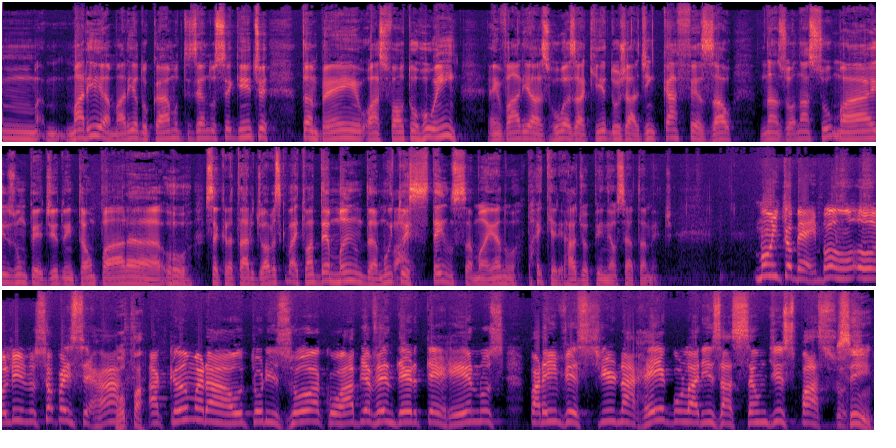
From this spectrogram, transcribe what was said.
um, Maria, Maria do Carmo, dizendo o seguinte: também o asfalto ruim em várias ruas aqui do Jardim Cafezal na Zona Sul, mas mais um pedido então para o secretário de obras que vai ter uma demanda muito vai. extensa amanhã no Pai Querer Rádio Opinião, certamente. Muito bem. Bom, ô, Lino, só para encerrar, Opa. a Câmara autorizou a Coab a vender terrenos para investir na regularização de espaços. Sim.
